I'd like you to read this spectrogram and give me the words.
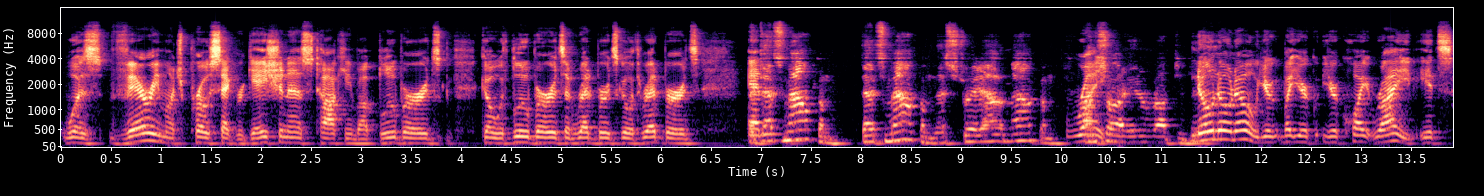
was very much pro segregationist, talking about bluebirds go with bluebirds and redbirds go with redbirds. And that's Malcolm. That's Malcolm. That's straight out of Malcolm. Right. I'm sorry I interrupted you. No, no, no. You're but you're you're quite right. It's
